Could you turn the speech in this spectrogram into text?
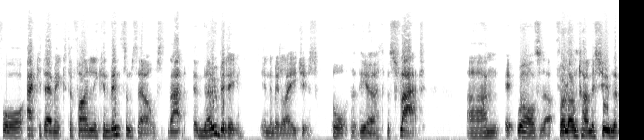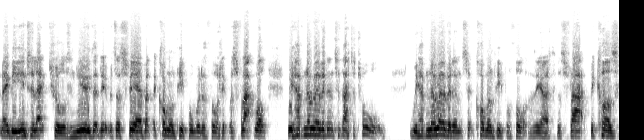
for academics to finally convince themselves that nobody in the Middle Ages thought that the Earth was flat. Um, it was uh, for a long time assumed that maybe intellectuals knew that it was a sphere, but the common people would have thought it was flat. Well, we have no evidence of that at all. We have no evidence that common people thought that the Earth was flat because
